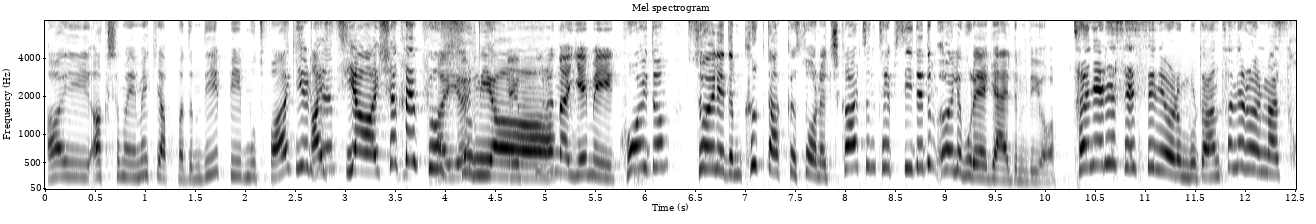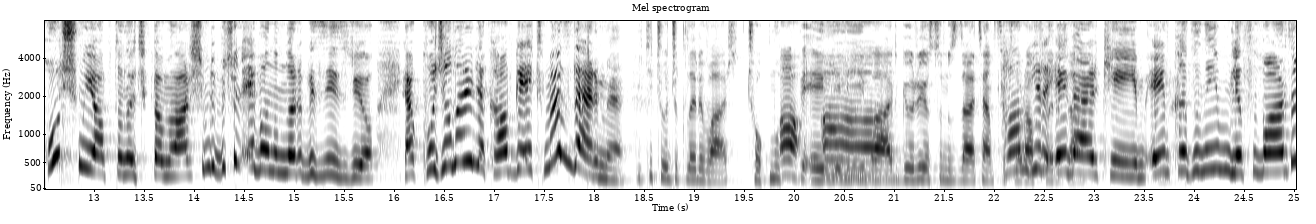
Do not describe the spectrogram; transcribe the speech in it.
Ay akşama yemek yapmadım deyip bir mutfağa girdim. Ay ya şaka yapıyorsun Hayır. ya. E, fırına yemeği koydum. Söyledim 40 dakika sonra çıkartın tepsiyi dedim öyle buraya geldim diyor. Taner'e sesleniyorum buradan. Taner Ölmez hoş mu yaptın açıklamalar? Şimdi bütün ev hanımları bizi izliyor. Ya kocalarıyla kavga etmezler mi? İki çocukları var. Çok mutlu Aa, bir evliliği aa. var. Görüyorsunuz zaten Tam bir fotoğrafları ev da. erkeğiyim, ev kadınıyım lafı vardır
